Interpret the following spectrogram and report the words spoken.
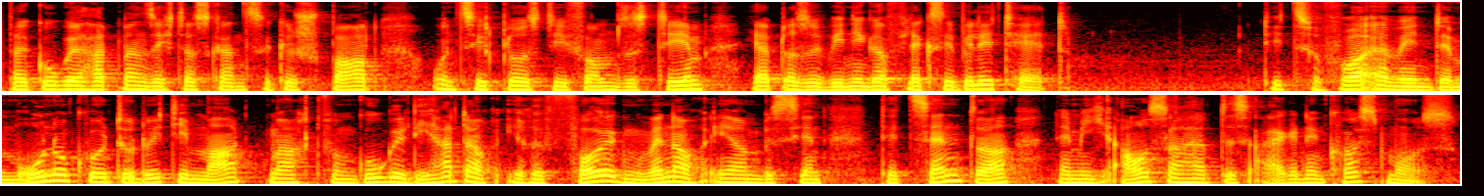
Bei Google hat man sich das Ganze gespart und zieht bloß die vom System. Ihr habt also weniger Flexibilität. Die zuvor erwähnte Monokultur durch die Marktmacht von Google, die hat auch ihre Folgen, wenn auch eher ein bisschen dezenter, nämlich außerhalb des eigenen Kosmos.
